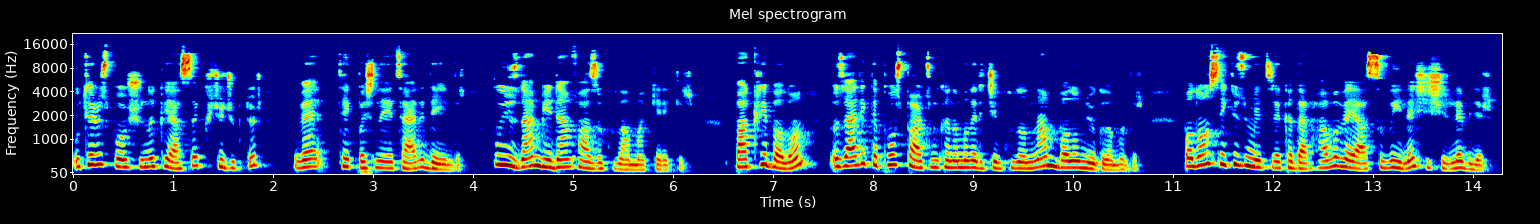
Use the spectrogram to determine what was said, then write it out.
uterus boşluğuna kıyasla küçücüktür ve tek başına yeterli değildir. Bu yüzden birden fazla kullanmak gerekir. Bakri balon özellikle postpartum kanamalar için kullanılan balon uygulamadır. Balon 800 ml kadar hava veya sıvı ile şişirilebilir.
